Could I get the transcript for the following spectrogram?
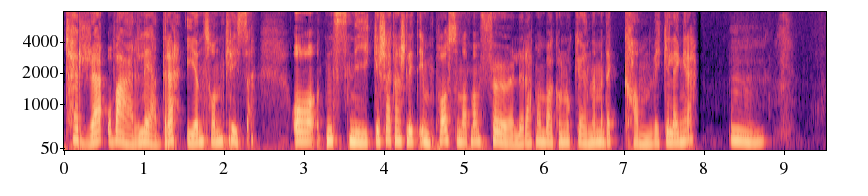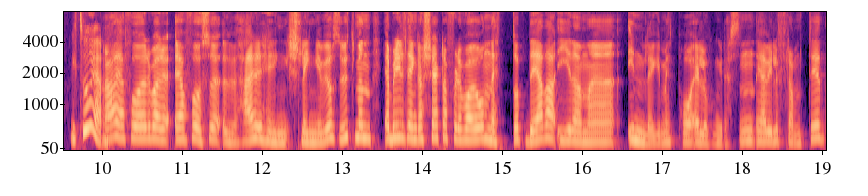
tørre å være ledere i en sånn krise. Og den sniker seg kanskje litt innpå, sånn at man føler at man bare kan lukke øynene, men det kan vi ikke lenger. Mm. Victoria? Ja, jeg får bare jeg får også, Her heng, slenger vi oss ut, men jeg blir litt engasjert, da, for det var jo nettopp det da, i denne innlegget mitt på LO-kongressen jeg ville fram til,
